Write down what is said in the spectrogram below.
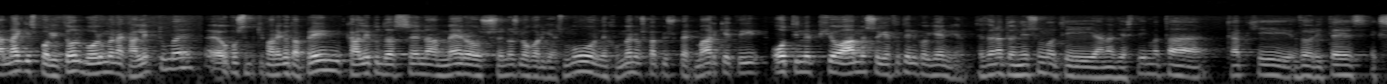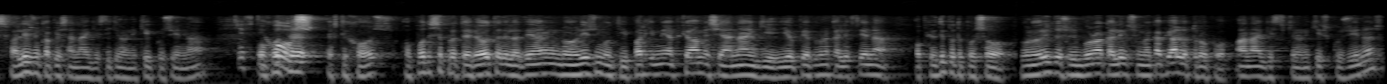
ανάγκες πολιτών μπορούμε να καλύπτουμε, ε, όπως είπε και η Παναγιώτα πριν, καλύπτοντας ένα μέρος ενός λογαριασμού, ενδεχομένως κάποιο σούπερ μάρκετ ή ό,τι είναι πιο άμεσο για αυτή την οικογένεια. Εδώ να τονίσουμε ότι αναδιαστήματα κάποιοι δωρητές εξασφαλίζουν κάποιες ανάγκες στην κοινωνική κουζίνα. Ευτυχώ. Οπότε, ευτυχώς, οπότε σε προτεραιότητα, δηλαδή, αν γνωρίζουμε ότι υπάρχει μια πιο άμεση ανάγκη η οποία πρέπει να καλυφθεί ένα οποιοδήποτε ποσό, γνωρίζοντας ότι μπορούμε να καλύψουμε με κάποιο άλλο τρόπο ανάγκες της κοινωνικής κουζίνας,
